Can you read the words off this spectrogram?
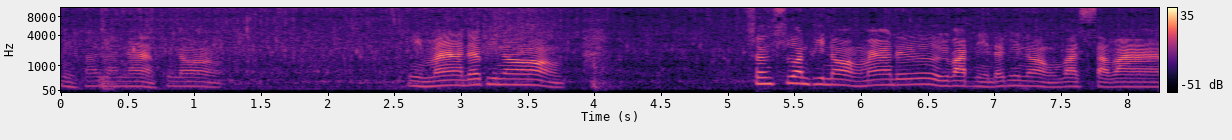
นี่พญานาคพี่น้อง นี่มาเด้อพี่น้องส่วนส่วนๆพี่น้องมาเด้อวัดนี่ได้พี่น้อง วัดสว่าง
